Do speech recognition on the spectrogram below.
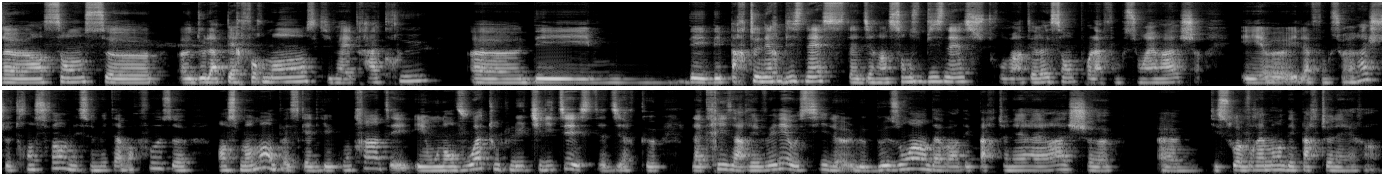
un sens de la performance qui va être accru, des des, partenaires business, c'est-à-dire un sens business, je trouve intéressant pour la fonction RH. Euh, et, la fonction RH se transforme et se métamorphose euh, en ce moment parce qu'elle y est contrainte et, on en voit toute l'utilité. C'est-à-dire que la crise a révélé aussi le, besoin d'avoir des partenaires RH euh, qui soient vraiment des partenaires.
